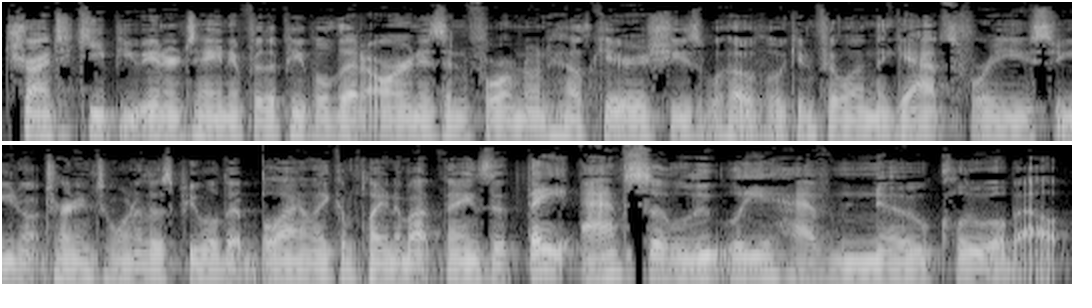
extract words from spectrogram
trying to keep you entertained. And for the people that aren't as informed on healthcare issues, we hopefully can fill in the gaps for you so you don't turn into one of those people that blindly complain about things that they absolutely have no clue about.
